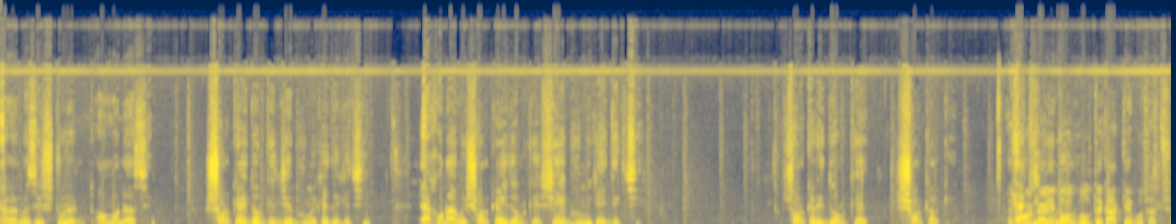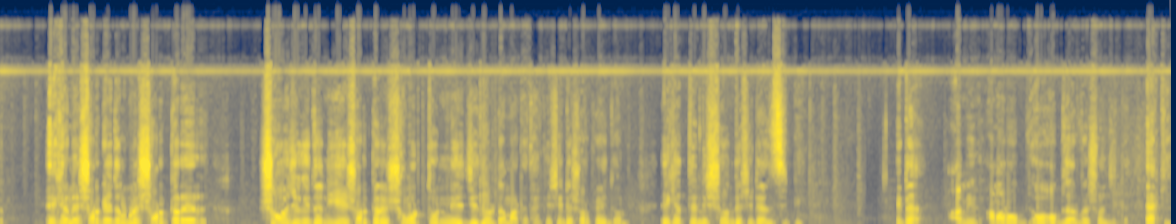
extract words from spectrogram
ঢাকা ইউনিভার্সিটির স্টুডেন্ট আমার মনে আছে। সরকারি দলকে যে ভূমিকায় দেখেছি এখন আমি সরকারি দলকে সেই ভূমিকায় দেখছি। সরকারি দলকে সরকারকে। সরকারি দল বলতে কাকে বোঝাচ্ছেন? এখানে সরকারি দল মানে সরকারের সহযোগিতা নিয়ে সরকারের সমর্থন নিয়ে যে দলটা মাঠে থাকে সেটা সরকারি দল। এক্ষেত্রে নিঃসন্দেহে সেটা এনসিপি। এটা আমি আমার অবজারভেশন যেটা। একই।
